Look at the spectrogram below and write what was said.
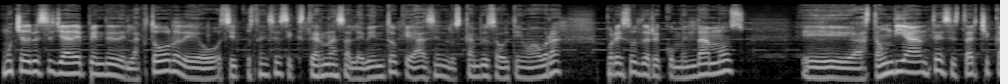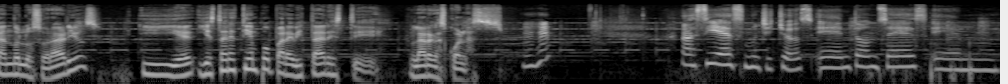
Muchas veces ya depende del actor o de o circunstancias externas al evento que hacen los cambios a última hora. Por eso les recomendamos eh, hasta un día antes estar checando los horarios y, eh, y estar a tiempo para evitar este, largas colas. Ujú. Así es, muchachos. Entonces, em,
